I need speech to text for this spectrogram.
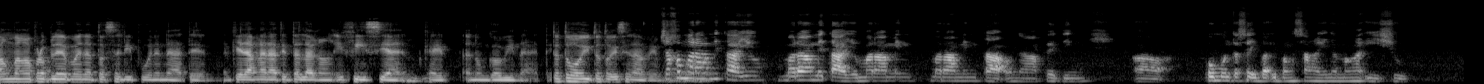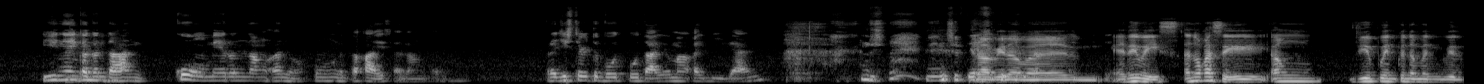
ang mga problema na to sa lipunan natin, kailangan natin talagang i-face yan kahit anong gawin natin. Totoo, yung totoo yung sinabi mo. Tsaka marami tayo, marami tayo, maraming maraming tao na pwedeng ah, pumunta sa iba-ibang sangay ng mga issue. Yun nga yung Mm. kagandahan kung meron lang ano, kung nagkakaisa lang. ganun. Register to vote po tayo mga kaibigan. Grabe naman. Anyways, ano kasi, ang viewpoint ko naman with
